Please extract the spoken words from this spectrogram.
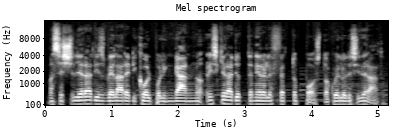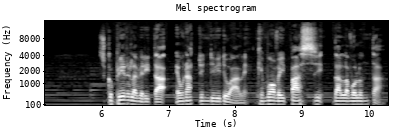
ma se sceglierà di svelare di colpo l'inganno rischierà di ottenere l'effetto opposto a quello desiderato. Scoprire la verità è un atto individuale che muove i passi dalla volontà.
